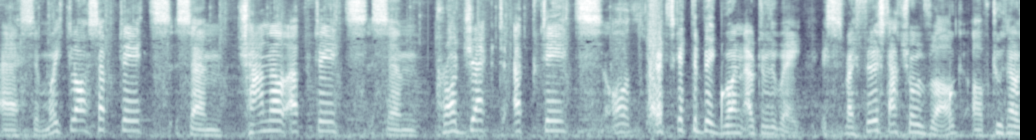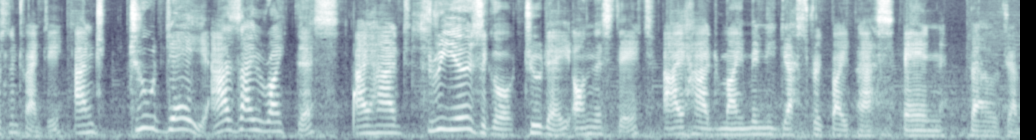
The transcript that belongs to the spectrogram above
Uh, some weight loss updates, some channel updates, some project updates. Oh, let's get the big one out of the way. This is my first actual vlog of 2020 and today, as I write this, I had three years ago today on this date, I had my mini gastric bypass in Belgium.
